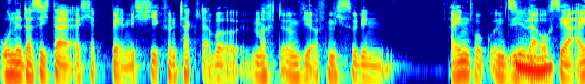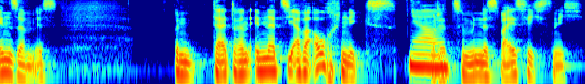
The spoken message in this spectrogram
Ohne dass ich da, ich habe ja nicht viel Kontakt, aber macht irgendwie auf mich so den Eindruck und sie mhm. da auch sehr einsam ist. Und daran ändert sie aber auch nichts. Ja. Oder zumindest weiß ich es nicht.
